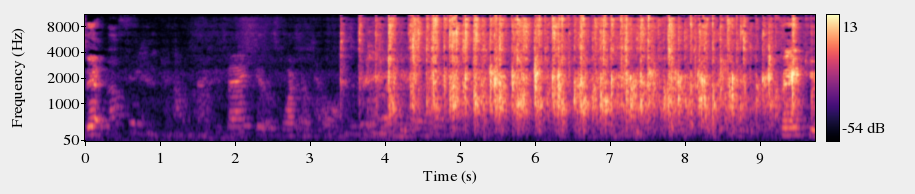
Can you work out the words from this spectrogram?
That's it. Thank you, it was wonderful. Thank you,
